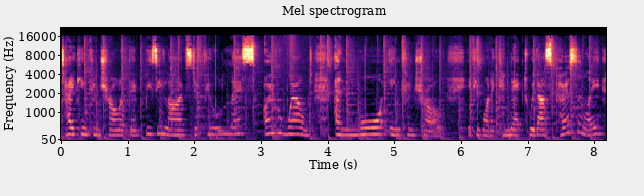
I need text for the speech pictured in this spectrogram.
taking control of their busy lives to feel less overwhelmed and more in control. If you want to connect with us personally,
